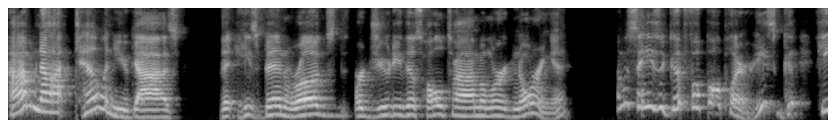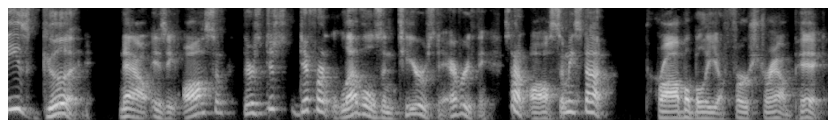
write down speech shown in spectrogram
I'm not telling you guys that he's been Ruggs or Judy this whole time and we're ignoring it. I'm just saying he's a good football player. He's good. He's good. Now, is he awesome? There's just different levels and tiers to everything. It's not awesome. He's not probably a first round pick,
